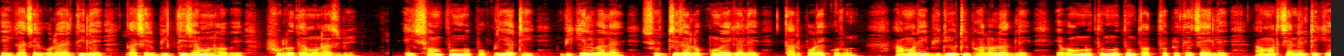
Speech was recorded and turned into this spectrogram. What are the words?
এই গাছের গোড়ায় দিলে গাছের বৃদ্ধি যেমন হবে, ফুলও তেমন আসবে। এই সম্পূর্ণ প্রক্রিয়াটি বিকেলবেলায় সূর্যের আলো কমে গেলে তারপরে করুন। আমার এই ভিডিওটি ভালো লাগলে এবং নতুন নতুন তথ্য পেতে চাইলে আমার চ্যানেলটিকে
